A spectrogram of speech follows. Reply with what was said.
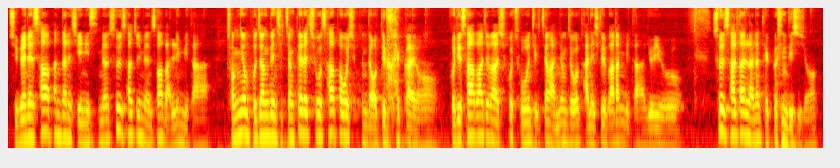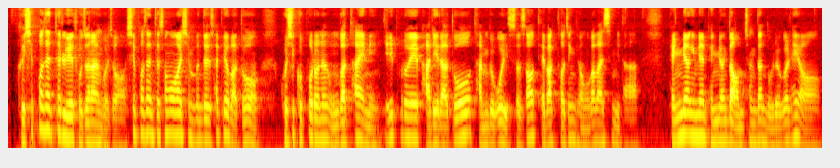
주변에 사업한다는 지인이 있으면 술 사주면서 말립니다. 정년 보장된 직장 때려치고 사업하고 싶은데 어디로 갈까요? 부디 사업하지 마시고 좋은 직장 안정적으로 다니시길 바랍니다. 유유. 술 사달라는 댓글인 듯이죠. 그 10%를 위해 도전하는 거죠. 10% 성공하신 분들 살펴봐도 99%는 온갖 타이밍, 1%의 발이라도 담그고 있어서 대박 터진 경우가 많습니다. 100명이면 100명 다 엄청난 노력을 해요.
